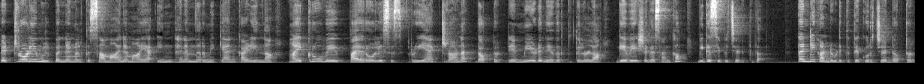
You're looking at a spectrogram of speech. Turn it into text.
പെട്രോളിയം ഉൽപ്പന്നങ്ങൾക്ക് സമാനമായ ഇന്ധനം നിർമ്മിക്കാൻ കഴിയുന്ന മൈക്രോവേവ് പൈറോലിസിസ് റിയാക്ടറാണ് ഡോക്ടർ രമ്യയുടെ നേതൃത്വത്തിലുള്ള ഗവേഷക സംഘം വികസിപ്പിച്ചെടുത്തത്. തന്റെ കണ്ടുപിടുത്തത്തെക്കുറിച്ച് ഡോക്ടർ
